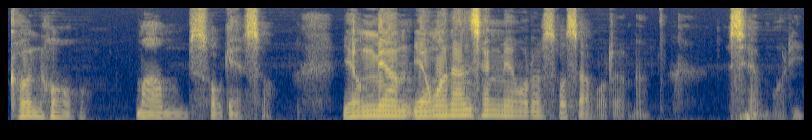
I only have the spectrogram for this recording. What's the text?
건호 마음 속에서 영면 영원한 생명으로 솟아오르는 샘물이.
